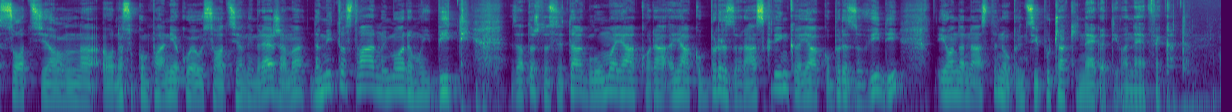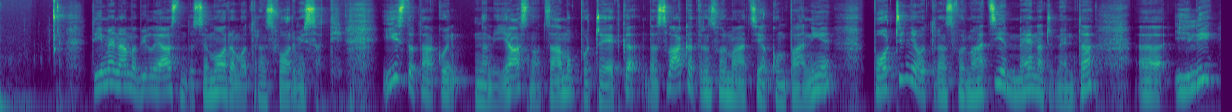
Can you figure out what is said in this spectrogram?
socijalna, odnosno kompanija koja je u socijalnim mrežama, da mi to stvarno i moramo i biti. Zato što se ta gluma jako, jako brzo raskrinka, jako brzo vidi i onda nastane u principu čak i negativan efekat. Time je nama bilo jasno da se moramo transformisati. Isto tako nam je jasno od samog početka da svaka transformacija kompanije počinje od transformacije menadžmenta uh, ili,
